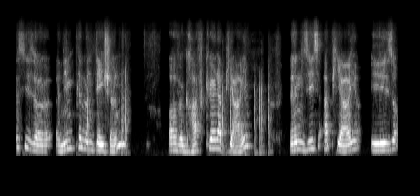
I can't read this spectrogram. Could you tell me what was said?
This is a, an implementation of a GraphQL API. And this API is uh,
